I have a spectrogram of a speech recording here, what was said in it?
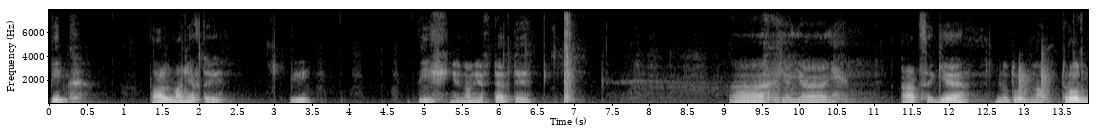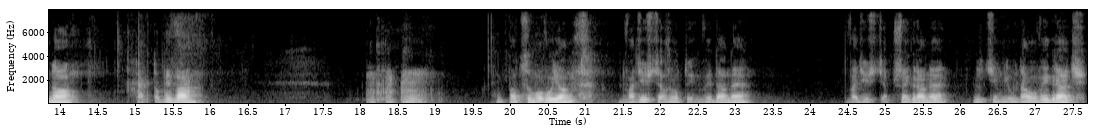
Pik, palma nie w tej i wiśnie, no niestety. Ach, jajaj. ACG, no trudno, trudno, tak to bywa. Podsumowując, 20 zł wydane, 20 przegrane, nic się nie udało wygrać,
